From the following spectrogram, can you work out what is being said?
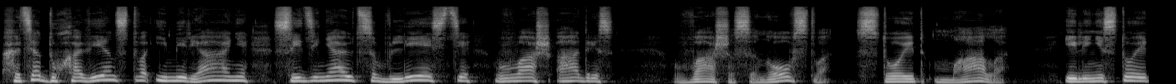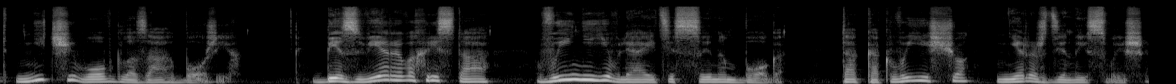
хотя духовенство и миряне соединяются в лесте в ваш адрес, ваше сыновство стоит мало или не стоит ничего в глазах Божьих. Без веры во Христа вы не являетесь сыном Бога, так как вы еще не рождены свыше.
